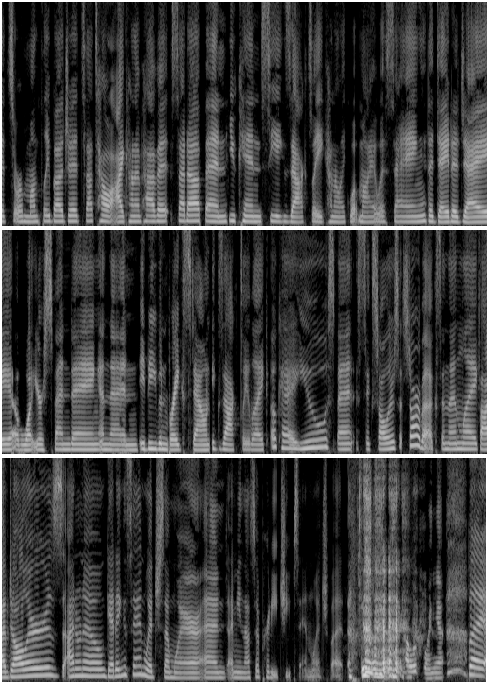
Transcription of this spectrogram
budgets or monthly budgets. That's how I kind of have it set up. And you can see exactly kind of like what Maya was saying, the day to day of what you're spending. And then it even breaks down exactly like, okay, you spent $6 at Starbucks and then like $5, I don't know, getting a sandwich somewhere. And I mean, that's a pretty cheap sandwich, but California. But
